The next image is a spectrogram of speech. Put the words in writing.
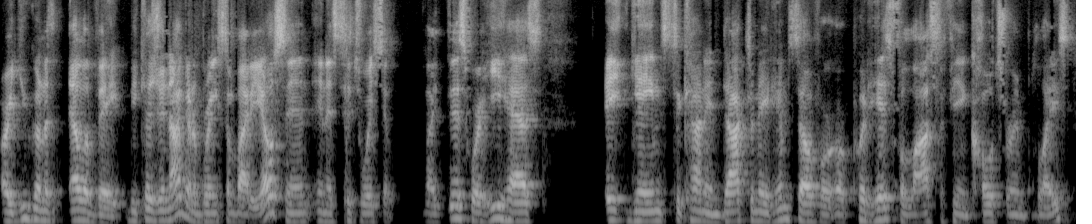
are you going to elevate? Because you're not going to bring somebody else in in a situation like this where he has eight games to kind of indoctrinate himself or, or put his philosophy and culture in place.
